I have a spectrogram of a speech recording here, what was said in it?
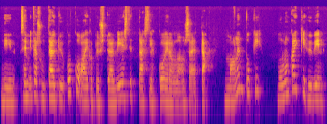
niin se, mitä sun täytyy koko aika pystyä viestittää sille koiralle, on se, että mä olen tuki, mulla on kaikki hyvin,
